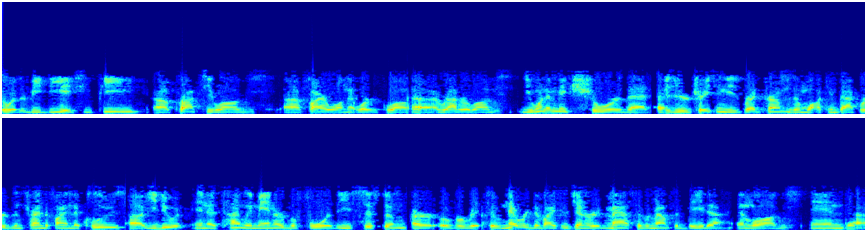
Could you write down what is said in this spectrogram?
so whether it be DHCP, uh, proxy logs, uh, firewall network uh, router logs, you want to make sure that as you're tracing these breadcrumbs and walking backwards and trying to find the clues, uh, you do it in a timely manner before these systems are overwritten. So network devices generate massive amounts of data and logs, and uh,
